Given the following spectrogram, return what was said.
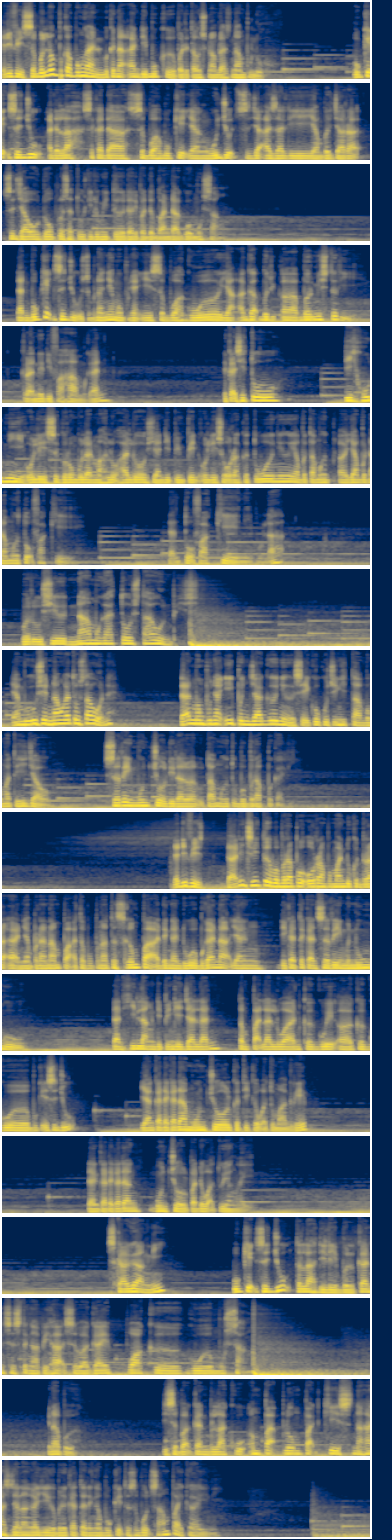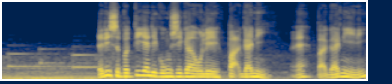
Jadi Fiz, sebelum perkampungan berkenaan dibuka pada tahun 1960, Bukit Sejuk adalah sekadar sebuah bukit yang wujud sejak azali yang berjarak sejauh 21 km daripada bandar Gua Musang. Dan Bukit Sejuk sebenarnya mempunyai sebuah gua yang agak ber, uh, bermisteri kerana difahamkan dekat situ dihuni oleh segerombolan makhluk halus yang dipimpin oleh seorang ketuanya yang bernama uh, yang bernama Tok Fakir. Dan Tok Fakir ni pula berusia 600 tahun bis. Yang berusia 600 tahun eh. Dan mempunyai penjaganya seekor kucing hitam bermata hijau. Sering muncul di laluan utama tu beberapa kali. Jadi Fiz, dari cerita beberapa orang pemandu kenderaan yang pernah nampak ataupun pernah terserempak dengan dua beranak yang dikatakan sering menunggu dan hilang di pinggir jalan tempat laluan ke gua, uh, ke gua Bukit Sejuk yang kadang-kadang muncul ketika waktu maghrib dan kadang-kadang muncul pada waktu yang lain. Sekarang ni Bukit Sejuk telah dilabelkan sesetengah pihak sebagai puaka Gua Musang. Kenapa? Disebabkan berlaku 44 kes nahas jalan raya berdekatan dengan bukit tersebut sampai ke hari ini. Jadi seperti yang dikongsikan oleh Pak Gani, eh Pak Gani ni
